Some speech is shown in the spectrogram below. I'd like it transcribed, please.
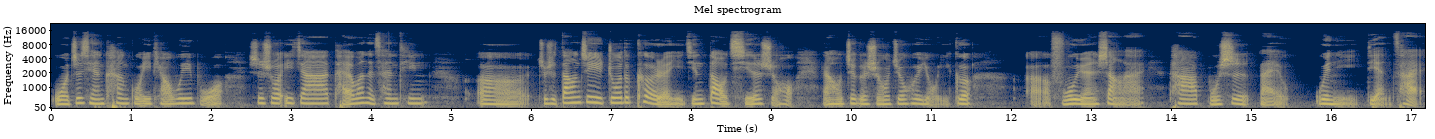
我之前看过一条微博，是说一家台湾的餐厅，呃，就是当这一桌的客人已经到齐的时候，然后这个时候就会有一个呃服务员上来，他不是来为你点菜。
